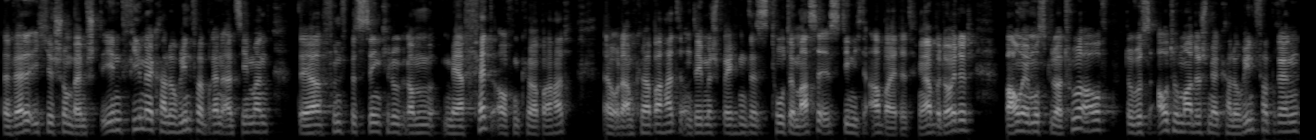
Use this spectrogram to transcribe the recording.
dann werde ich hier schon beim Stehen viel mehr Kalorien verbrennen als jemand, der 5 bis 10 Kilogramm mehr Fett auf dem Körper hat äh, oder am Körper hat und dementsprechend das tote Masse ist, die nicht arbeitet. Ja? Bedeutet, bau mehr Muskulatur auf, du wirst automatisch mehr Kalorien verbrennen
